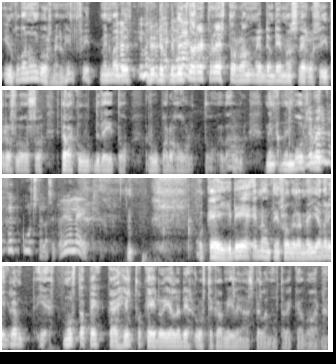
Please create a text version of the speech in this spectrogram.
Jo, får man umgås med dem helt fritt. Men, men, att, du, du, du, du brukar vara på restaurang med dem där man svär och super och slåss och spelar kort, du vet, och ropar och hårt. Och, mm. men, men, vår, men vad är det med fel på kortspelet? Det är ju en lek. Okej, det är någonting frågat mig. Jag har glömt, Musta Pekka är helt okej då gäller det Lustigfamiljen att spela Musta Pekka i vardagen.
